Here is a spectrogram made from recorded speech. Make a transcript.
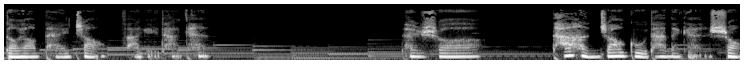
都要拍照发给他看。他说，他很照顾他的感受。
